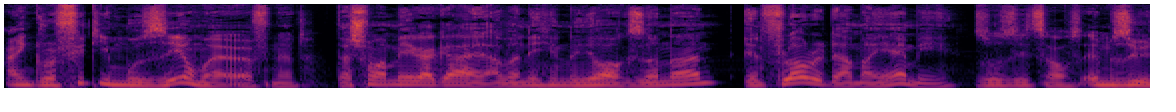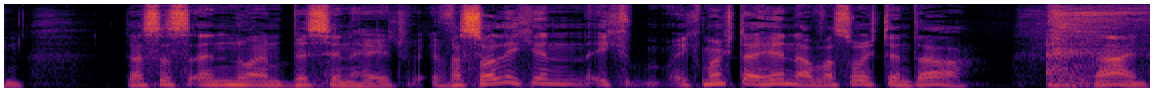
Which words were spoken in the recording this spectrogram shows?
ein Graffiti-Museum eröffnet. das ist schon mal mega geil. Aber nicht in New York, sondern in Florida, Miami. So sieht's aus, im Süden. Das ist äh, nur ein bisschen Hate. Was soll ich in, ich, ich möchte da hin, aber was soll ich denn da? Nein.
